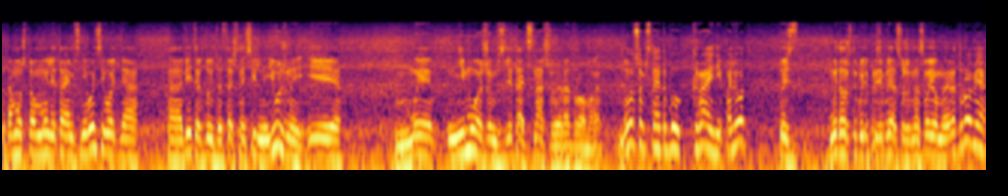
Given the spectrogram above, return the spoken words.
потому что мы летаем с него сегодня. Э, ветер дует достаточно сильный южный, и мы не можем взлетать с нашего аэродрома. Ну, собственно, это был крайний полет, то есть мы должны были приземляться уже на своем аэродроме,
